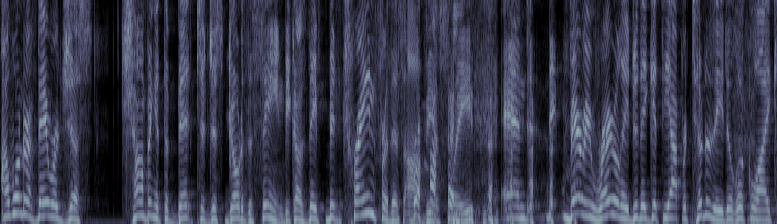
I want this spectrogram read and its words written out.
I wonder if they were just chomping at the bit to just go to the scene because they've been trained for this, obviously. Right. and very rarely do they get the opportunity to look like,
